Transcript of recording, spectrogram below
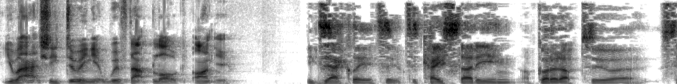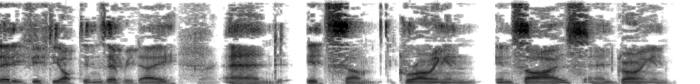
you are actually doing it with that blog, aren't you? Exactly. It's a, it's a case study. I've got it up to a steady 50 opt-ins every day Great. and it's um, growing in in size and growing in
